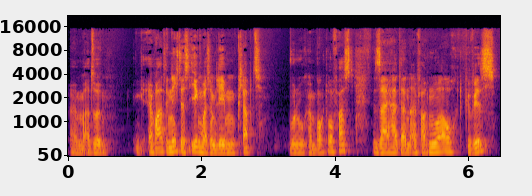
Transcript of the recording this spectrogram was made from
Ähm, also erwarte nicht, dass irgendwas im Leben klappt, wo du keinen Bock drauf hast. Sei halt dann einfach nur auch gewiss,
